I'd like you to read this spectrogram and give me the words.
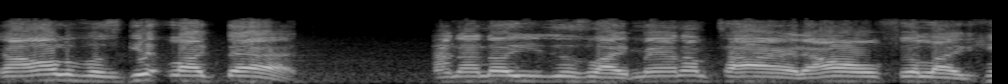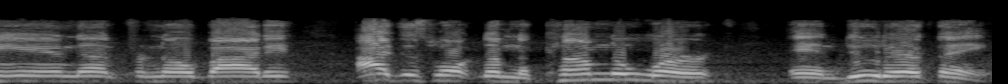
Now all of us get like that. And I know you're just like, man, I'm tired. I don't feel like hearing nothing from nobody. I just want them to come to work and do their thing.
